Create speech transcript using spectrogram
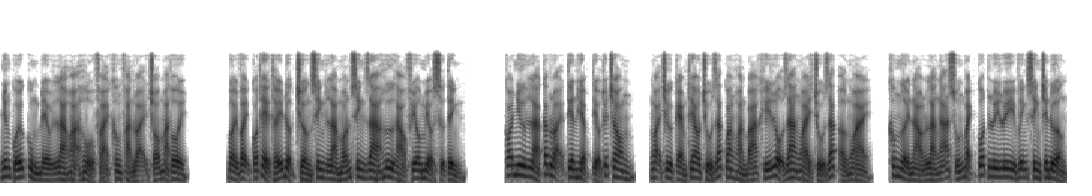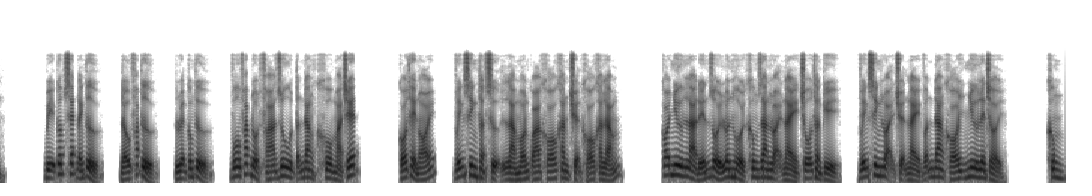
nhưng cuối cùng đều là họa hổ phải không phản loại chó mà thôi bởi vậy có thể thấy được trường sinh là món sinh ra hư hảo phiêu miệu sự tình. Coi như là các loại tiên hiệp tiểu thuyết trong, ngoại trừ kèm theo chủ giác quang hoàn bá khí lộ ra ngoài chủ giác ở ngoài, không người nào là ngã xuống bạch cốt luy luy vinh sinh trên đường. Bị cướp xét đánh tử, đấu pháp tử, luyện công tử, vô pháp đột phá du tận đăng khô mà chết. Có thể nói, vĩnh sinh thật sự là món quá khó khăn chuyện khó khăn lắm. Coi như là đến rồi luân hồi không gian loại này chỗ thần kỳ, vĩnh sinh loại chuyện này vẫn đang khó như lên trời. Không,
